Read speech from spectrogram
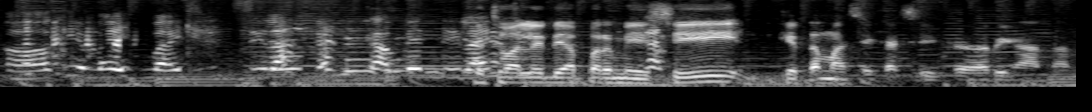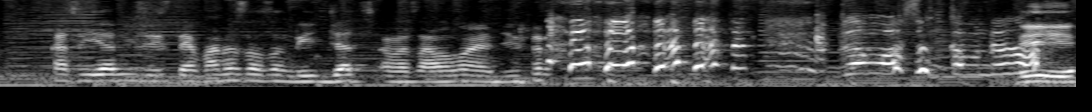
Oh, oke baik baik. Silahkan Kaben dilanjut. Kecuali dia permisi kita masih kasih keringanan. Kasihan si Stefanus langsung dijudge sama Salma anjir. gue mau sungkem dulu. Dia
